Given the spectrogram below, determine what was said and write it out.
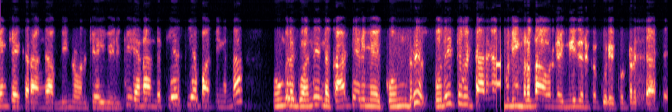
ஏன் கேக்குறாங்க அப்படின்ற ஒரு கேள்வி இருக்கு. ஏன்னா அந்த கேஸ்லயே பாத்தீங்கன்னா உங்களுக்கு வந்து இந்த காட்டெருமையை கொன்று புதைத்து விட்டார்கள் அப்படின்றது அவர்கள் மீது இருக்கக்கூடிய குற்றச்சாட்டு.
